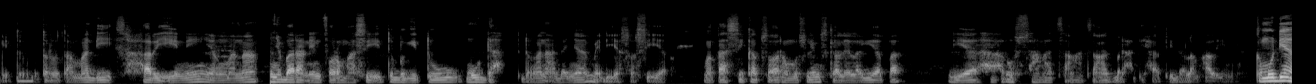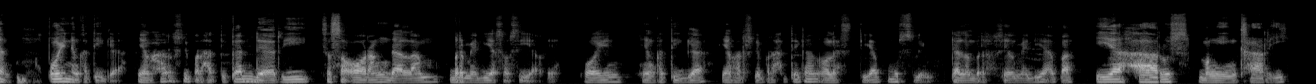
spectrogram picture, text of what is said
gitu. Terutama di hari ini yang mana penyebaran informasi itu begitu mudah dengan adanya media sosial. Maka sikap seorang muslim. Sekali lagi apa? Dia harus sangat sangat sangat berhati-hati dalam hal ini. Kemudian poin yang ketiga yang harus diperhatikan dari seseorang dalam bermedia sosial ya Poin yang ketiga yang harus diperhatikan oleh setiap muslim dalam bersosial media apa? Ia harus mengingkari,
